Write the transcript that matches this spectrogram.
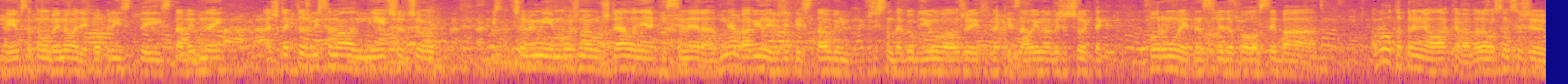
viem sa tomu venovať aj popri tej stavebnej a že takto by som mal niečo, čo, čo by mi možno už dalo nejaký smer a mňa bavili vždy tie stavby, vždy som tak obdivoval, že je to také zaujímavé, že človek tak formuje ten svet okolo seba a bolo to pre mňa lákavé. Vravil som si, že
